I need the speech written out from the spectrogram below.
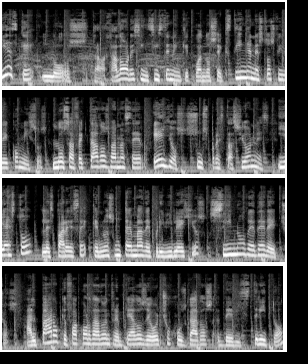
Y es que los trabajadores insisten en que cuando se extinguen estos fideicomisos, los afectados van a ser ellos, sus prestaciones. Y esto les parece que no es un tema de privilegios, sino de derechos. Al paro que fue acordado entre empleados de ocho juzgados de distrito,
